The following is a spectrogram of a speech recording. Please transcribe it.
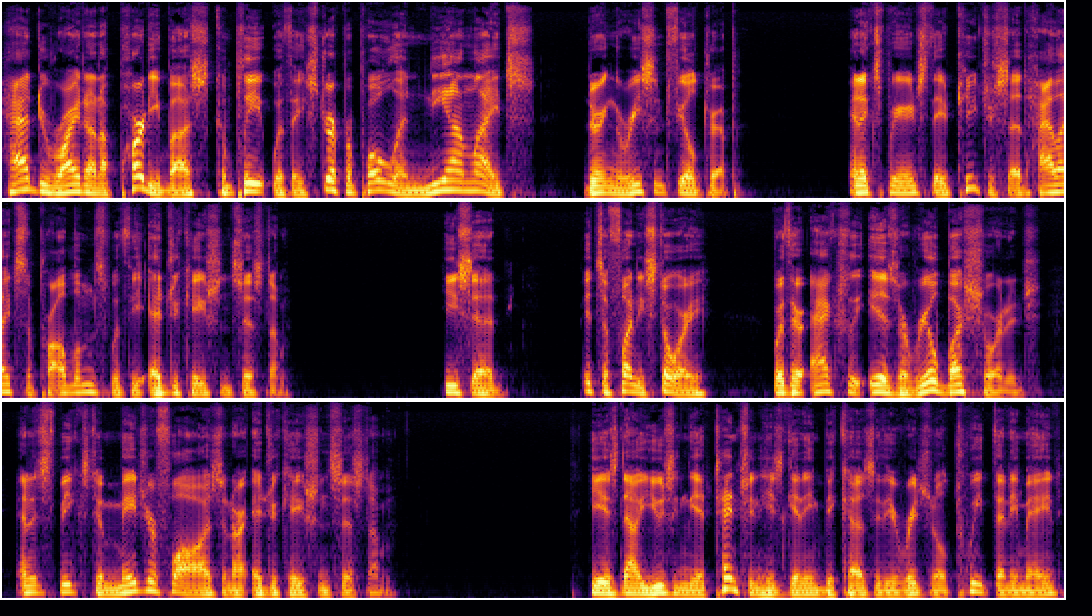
had to ride on a party bus complete with a stripper pole and neon lights during a recent field trip. An experience their teacher said highlights the problems with the education system. He said, It's a funny story, but there actually is a real bus shortage, and it speaks to major flaws in our education system. He is now using the attention he's getting because of the original tweet that he made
